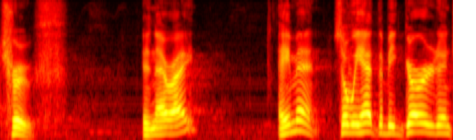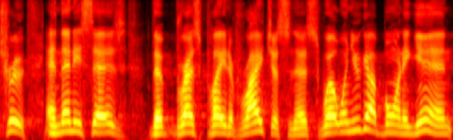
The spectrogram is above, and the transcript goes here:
truth. Isn't that right? Amen. So we had to be girded in truth. And then he says, the breastplate of righteousness. Well, when you got born again,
